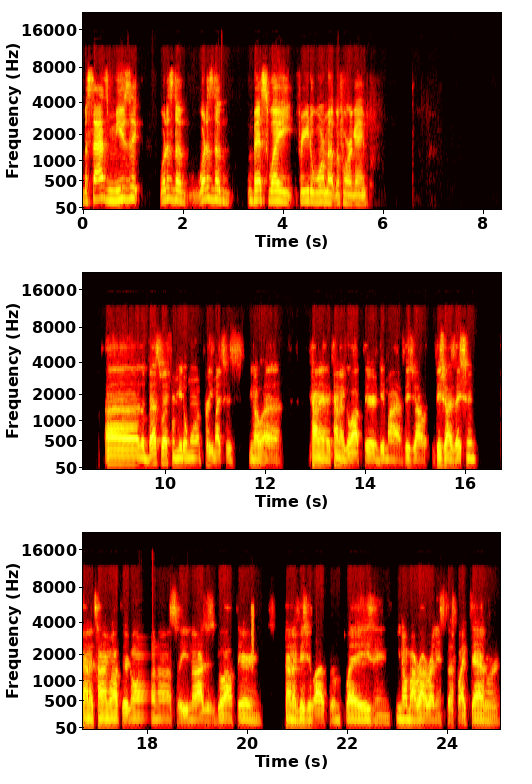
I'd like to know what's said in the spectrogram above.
Besides music, what is the what is the best way for you to warm up before a game? Uh, the best way for me to warm up pretty much is you know kind of kind of go out there and get my visual visualization kind of time out there going on. So, you know, I just go out there and kind of visualize some plays and, you know, my route running stuff like that. Or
